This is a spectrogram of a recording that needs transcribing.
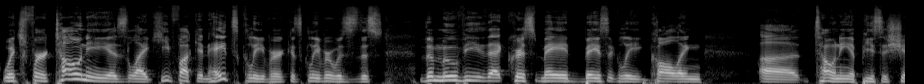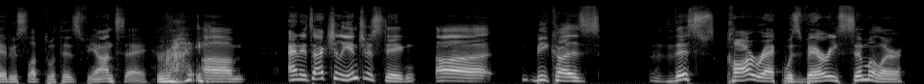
which for Tony is like he fucking hates Cleaver because Cleaver was this the movie that Chris made basically calling uh Tony a piece of shit who slept with his fiance. Right. Um and it's actually interesting uh because this car wreck was very similar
